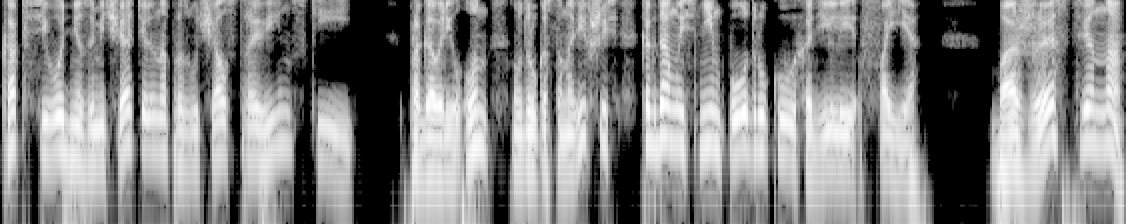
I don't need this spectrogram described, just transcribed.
как сегодня замечательно прозвучал Стравинский, проговорил он, вдруг остановившись, когда мы с ним под руку выходили в фойе. Божественно,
